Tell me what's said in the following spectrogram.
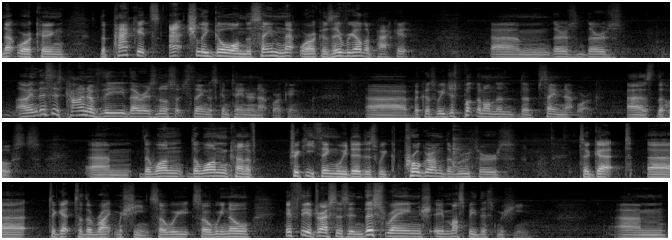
networking. The packets actually go on the same network as every other packet. Um, there's there's I mean, this is kind of the there is no such thing as container networking uh, because we just put them on the, the same network as the hosts. Um, the one the one kind of tricky thing we did is we programmed the routers to get uh, to get to the right machine. So we so we know if the address is in this range, it must be this machine. Um,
